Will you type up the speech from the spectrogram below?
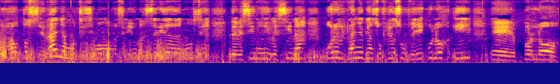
Los autos se dañan muchísimo, hemos recibido una serie de denuncias de vecinos y vecinas por el daño que han sufrido sus vehículos y eh, por los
